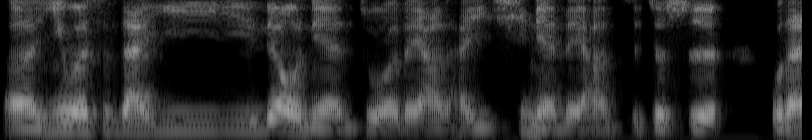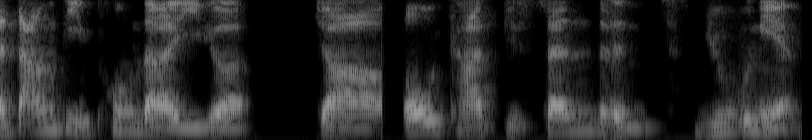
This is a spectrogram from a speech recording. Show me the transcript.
呃，因为是在一六年左右的样子，还一七年的样子，就是我在当地碰到了一个叫 o t a Descendant Union。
